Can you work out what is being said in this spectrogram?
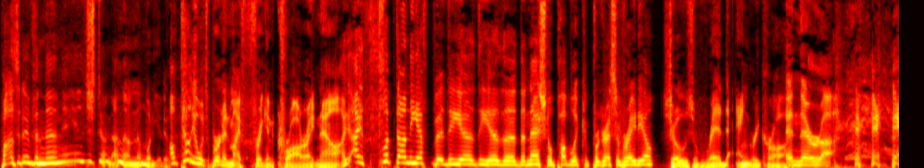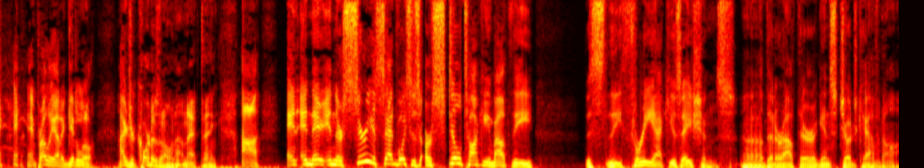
positive, and then you just doing, I don't know. What do you do? I'll tell you what's burning my friggin' craw right now. I, I flipped on the F, the uh, the uh, the the National Public Progressive Radio. Joe's red angry craw. and they're uh, probably ought to get a little hydrocortisone on that thing. Uh, and and they in their serious, sad voices are still talking about the this the three accusations uh, that are out there against Judge Kavanaugh.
